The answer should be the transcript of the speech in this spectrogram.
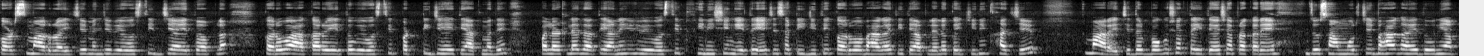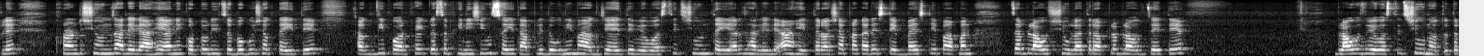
कट्स मारू राहायचे म्हणजे व्यवस्थित जे आहे तो आपला कर्व आकार येतो. व्यवस्थित पट्टी जी आहे ती आतमध्ये पलटल्या जाते आणि व्यवस्थित फिनिशिंग येते. याच्यासाठी जिथे कर्व भाग आहे तिथे आपल्याला कैचीने खाचे मारायचे. तर बघू शकता इथे अशा प्रकारे जो समोरचे भाग आहे दोन्ही आपले फ्रंट शिवून झालेले आहे. आणि कटोरीचं बघू शकता इथे अगदी परफेक्ट असं फिनिशिंग सहित आपले दोन्ही भाग जे आहे ते व्यवस्थित शिवून तयार झालेले आहे तर अशा प्रकारे स्टेप बाय स्टेप आपण जर ब्लाऊज शिवला तर आपलं ब्लाऊज जे ते ब्लाऊज व्यवस्थित शिवून होतं. तर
